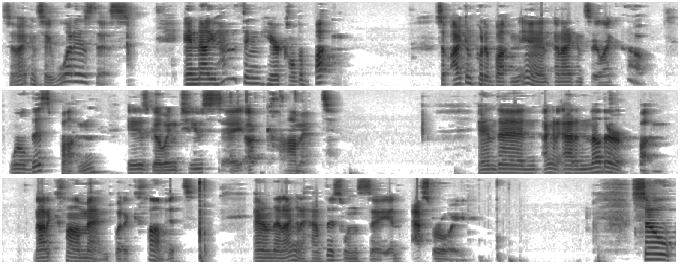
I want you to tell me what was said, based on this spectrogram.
So I can say, what is this? And now you have a thing here called a button. So I can put a button in and I can say like, oh, well this button is going to say a comment. And then I'm going to add another button, not a comment, but a comet. And then I'm going to have this one say an asteroid. So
